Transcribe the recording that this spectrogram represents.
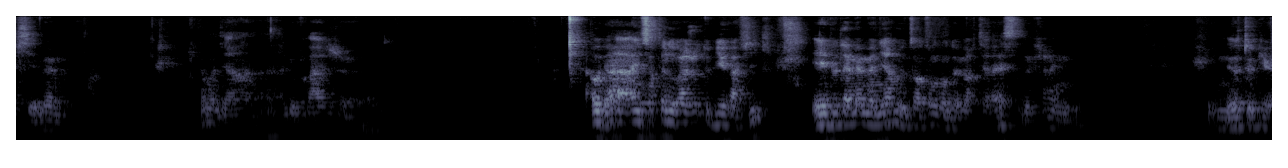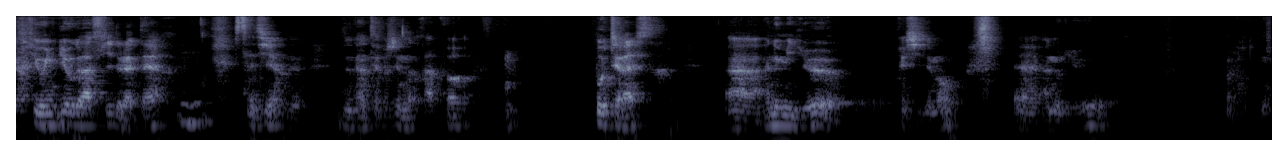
qui est même, comment dire, un, ouvrage à une certaine ouvrage autobiographique. Et de la même manière, nous tentons dans Demeure terrestre de faire une, une autobiographie ou une biographie de la Terre, mm-hmm. c'est-à-dire d'interroger de, notre rapport au terrestre à, nos milieux, euh, précisément, euh, à nos lieux. Voilà. Donc,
